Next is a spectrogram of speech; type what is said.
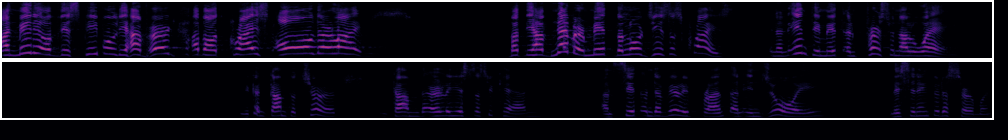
And many of these people, they have heard about Christ all their lives, but they have never met the Lord Jesus Christ in an intimate and personal way. You can come to church and come the earliest as you can and sit on the very front and enjoy listening to the sermon.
